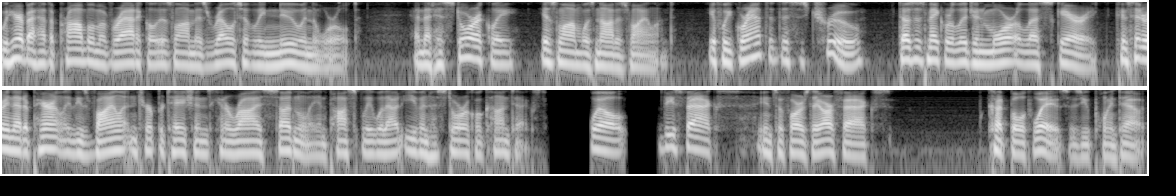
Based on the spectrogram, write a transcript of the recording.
We hear about how the problem of radical Islam is relatively new in the world, and that historically, Islam was not as violent. If we grant that this is true, does this make religion more or less scary, considering that apparently these violent interpretations can arise suddenly and possibly without even historical context? Well, these facts, insofar as they are facts, cut both ways, as you point out.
